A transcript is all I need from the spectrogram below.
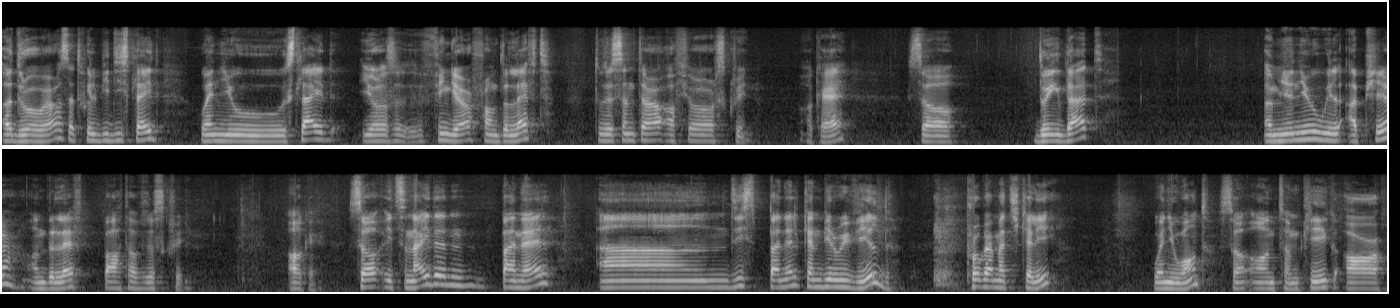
a drawer that will be displayed when you slide your finger from the left to the center of your screen. Okay? So doing that, a menu will appear on the left part of the screen. Okay, so it's an hidden panel and this panel can be revealed programmatically when you want, so on some click or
